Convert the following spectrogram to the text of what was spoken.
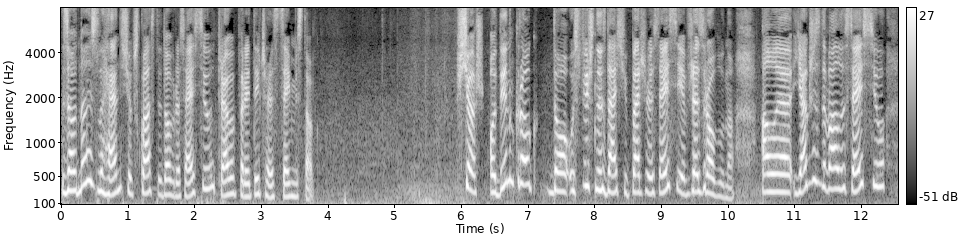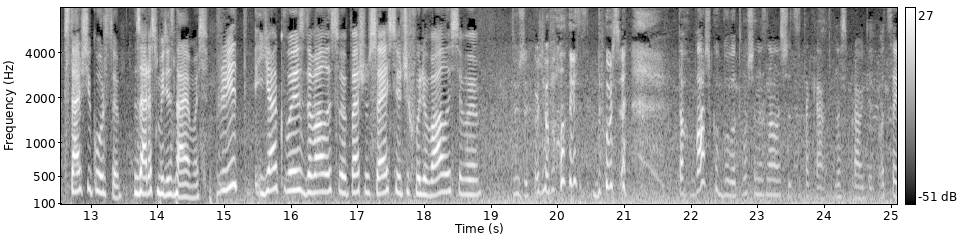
За одною з легенд, щоб скласти добру сесію, треба перейти через цей місток. Що ж, один крок до успішної здачі першої сесії вже зроблено. Але як же здавали сесію старші курси? Зараз ми дізнаємось. Привіт, як ви здавали свою першу сесію? Чи хвилювалися ви? Дуже хвилювалась, дуже. Та важко було, тому що не знала, що це таке насправді. Оце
